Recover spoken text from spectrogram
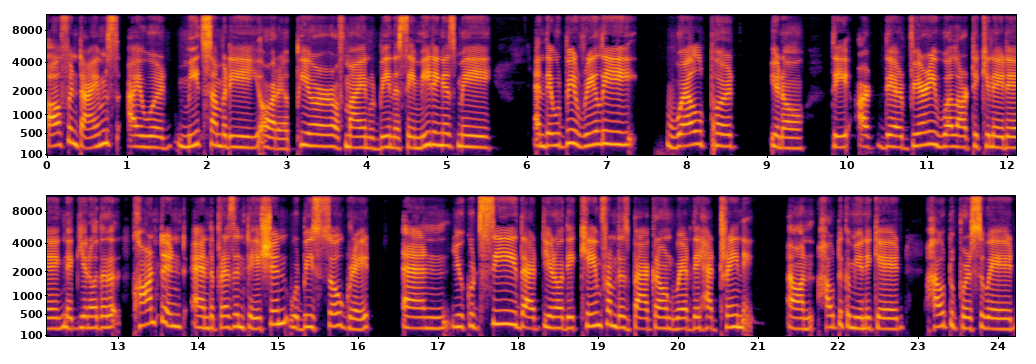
oftentimes I would meet somebody or a peer of mine would be in the same meeting as me and they would be really well put, you know, they are they're very well articulating like you know the content and the presentation would be so great and you could see that you know they came from this background where they had training on how to communicate how to persuade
